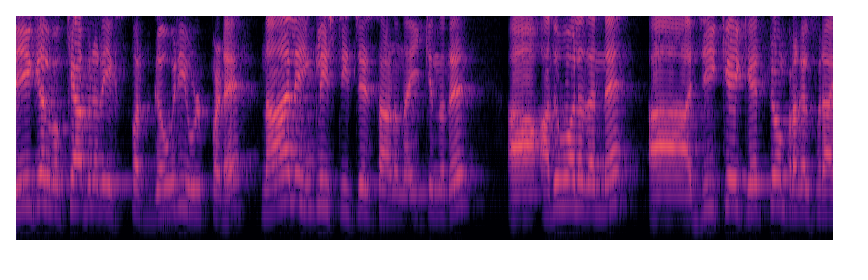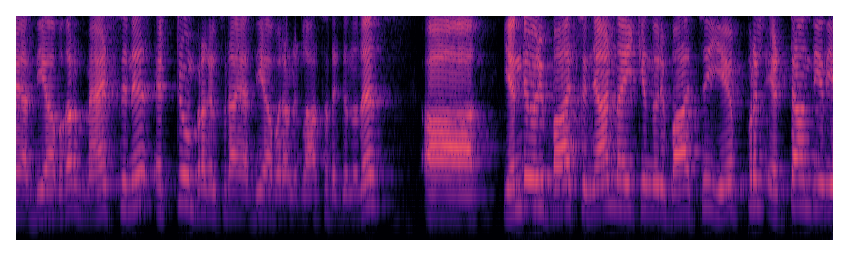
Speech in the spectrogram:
ലീഗൽ വൊക്കാബുലറി എക്സ്പെർട്ട് ഗൗരി ഉൾപ്പെടെ നാല് ഇംഗ്ലീഷ് ടീച്ചേഴ്സാണ് നയിക്കുന്നത്. അതുപോലെ തന്നെ ജി കെക്ക് ഏറ്റവും പ്രഗത്ഭരായ അധ്യാപകർ മാത്സിന് ഏറ്റവും പ്രഗത്ഭരായ അധ്യാപകരാണ് ക്ലാസ് എടുക്കുന്നത്. എന്റെ ഒരു ബാച്ച് ഞാൻ നയിക്കുന്ന ഒരു ബാച്ച് ഏപ്രിൽ എട്ടാം തീയതി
